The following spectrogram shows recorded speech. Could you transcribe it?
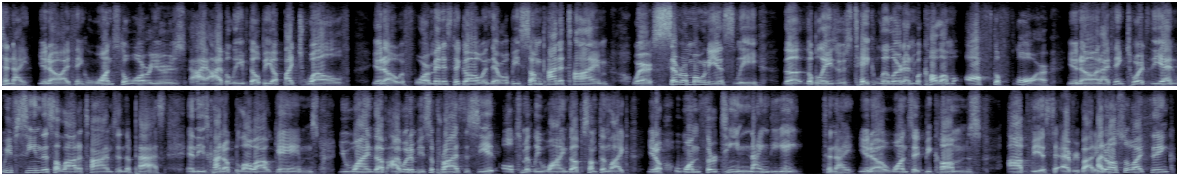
tonight. You know, I think once the Warriors, I, I believe they'll be up by 12, you know, with four minutes to go, and there will be some kind of time where ceremoniously the, the Blazers take Lillard and McCollum off the floor, you know, and I think towards the end, we've seen this a lot of times in the past in these kind of blowout games. You wind up, I wouldn't be surprised to see it ultimately wind up something like, you know, 113 98 tonight, you know, once it becomes obvious to everybody. I'd also, I think,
